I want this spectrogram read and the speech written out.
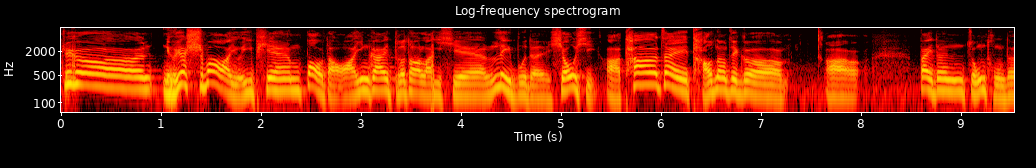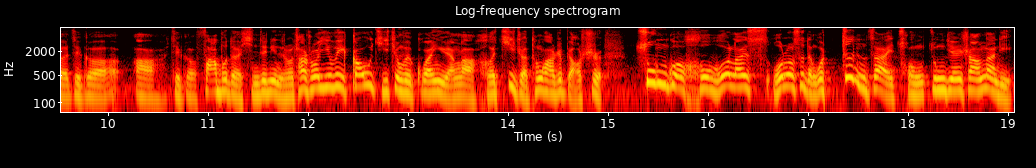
这个《纽约时报》啊有一篇报道啊，应该得到了一些内部的消息啊。他在讨论这个啊，拜登总统的这个啊这个发布的行政令的时候，他说一位高级政府官员啊和记者通话时表示，中国和俄罗斯俄罗斯等国正在从中间商那里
